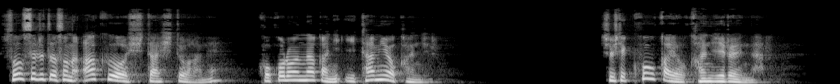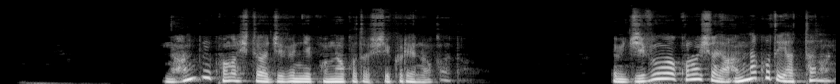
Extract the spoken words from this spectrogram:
そうするとその悪をした人はね、心の中に痛みを感じる。そして後悔を感じるようになる。なんでこの人は自分にこんなことしてくれるのかと。でも自分はこの人にあんなことやったのに。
